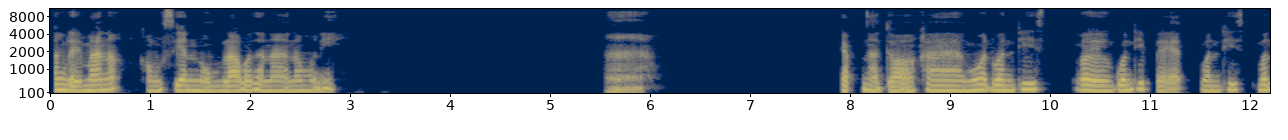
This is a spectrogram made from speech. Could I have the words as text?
ทางใดมาเนาะของเซียนหนุ่มลาวพัฒนาเนาะมื้อนี้อ่าแคปหน้าจอค่ะ งวดวันที่ เออวันที่8วันที่วัน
